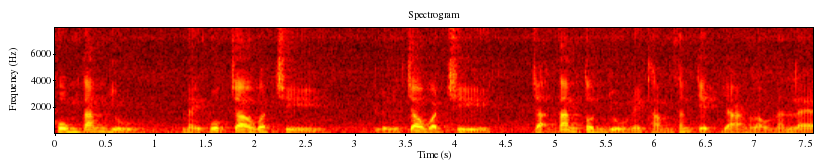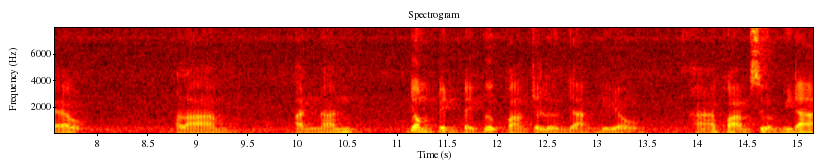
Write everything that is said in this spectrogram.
คงตั้งอยู่ในพวกเจ้าวัดชี หรือเจ้าวัดชีจะตั้งตนอยู่ในธรรมทั้งเจ็ดอย่างเหล่านั้นแล้ว พราหมณ์อันนั้นย่อมเป็นไปเพื่อความเจริญอย่างเดียว หาความเสื่อมไม่ได้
